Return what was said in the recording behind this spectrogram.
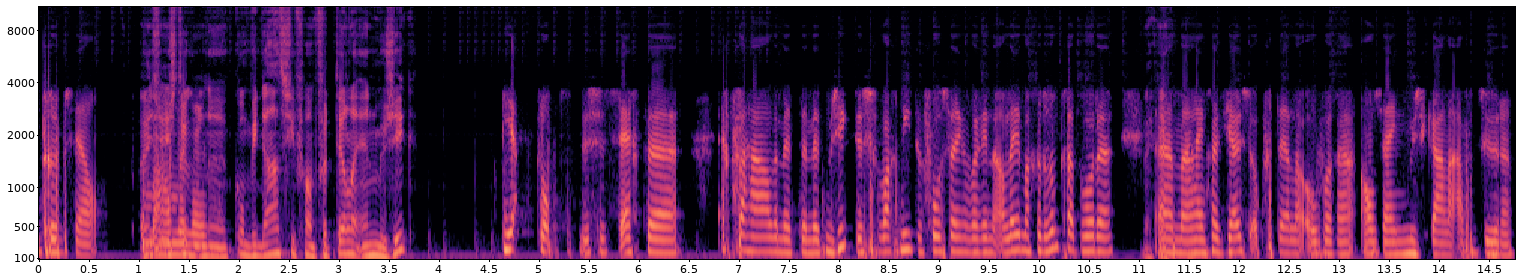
drumstel. Is, is het een uh, combinatie van vertellen en muziek? Ja, klopt. Dus het is echt, uh, echt verhalen met, uh, met muziek. Dus verwacht niet een voorstelling waarin alleen maar gedrumd gaat worden. Nee. maar hij gaat juist ook vertellen over al zijn muzikale avonturen.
